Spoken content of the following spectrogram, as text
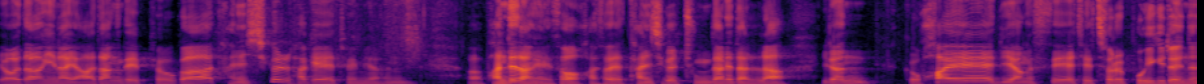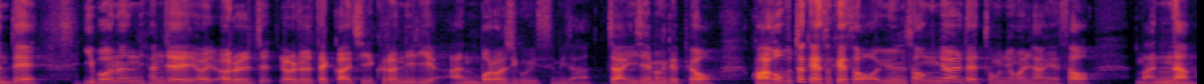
여당이나 야당 대표가 단식을 하게 되면 어, 반대당에서 가서 단식을 중단해 달라 이런 그 화해의 뉘앙스의 제스처를 보이기도 했는데 이번은 현재 열- 열흘, 열흘 때까지 그런 일이 안 벌어지고 있습니다. 자, 이재명 대표 과거부터 계속해서 윤석열 대통령을 향해서 만남,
